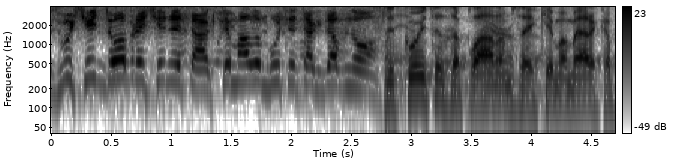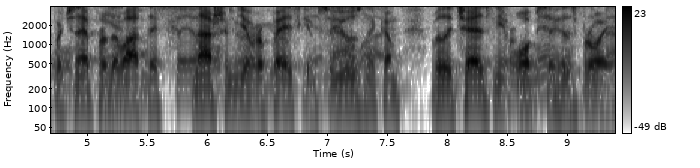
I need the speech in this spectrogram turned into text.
Звучить добре чи не так? Це мало бути так давно. Слідкуйте за планом, за яким Америка почне продавати нашим європейським союзникам величезні обсяги зброї,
